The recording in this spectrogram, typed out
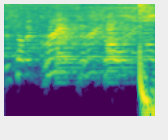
This other grief is so.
